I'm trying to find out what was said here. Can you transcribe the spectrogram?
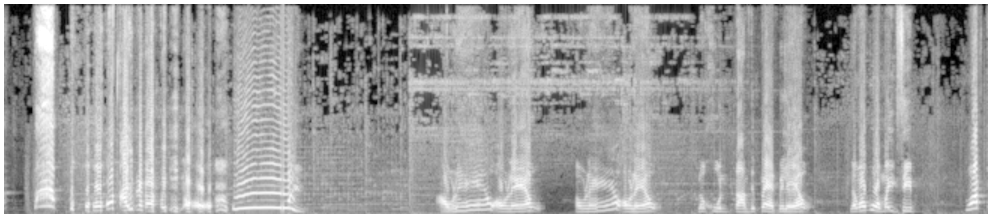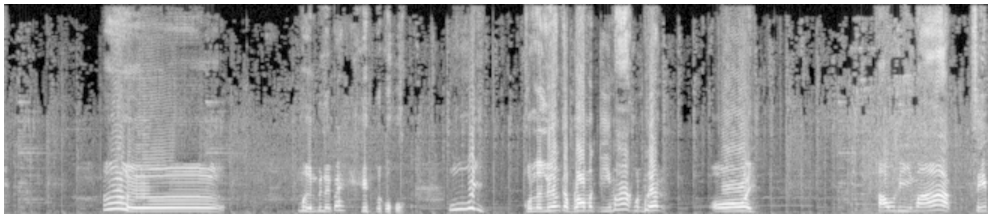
บป้าบโอ้โหตายแน่ไปอีกโอ้โหอุ้ยเอาแล้วเอาแล้ว เอาแล้วเอาแล้วแล้วคูณสามสิบแปดไปแล้ว แล้วว่าบวกมาอีกสิบ what เออหมื่นไปเลยไปโอ้โหอุ้ยคนละเรื่องกับรอบเมื่อกี้มากเพื่อนๆโอ้ยเข้าดีมากสิบ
